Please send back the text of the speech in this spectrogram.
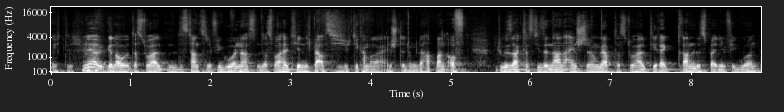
Richtig. Ja, genau, dass du halt eine Distanz zu den Figuren hast. Und das war halt hier nicht beabsichtigt durch die Kameraeinstellung. Da hat man oft, wie du gesagt hast, diese nahen Einstellungen gehabt, dass du halt direkt dran bist bei den Figuren.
